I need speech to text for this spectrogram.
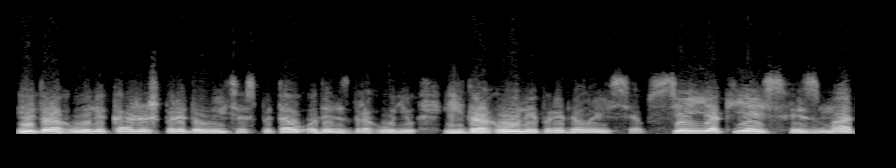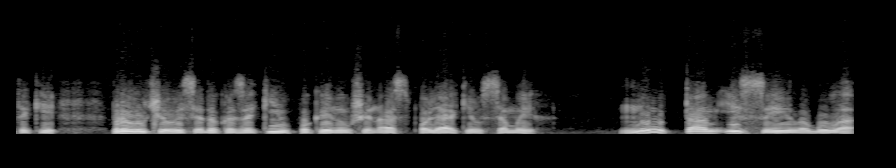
І драгуни, кажеш, передалися? спитав один з драгунів. І драгуни передалися. Всі, як є, схизматики, прилучилися до козаків, покинувши нас, поляків самих. Ну, там і сила була.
